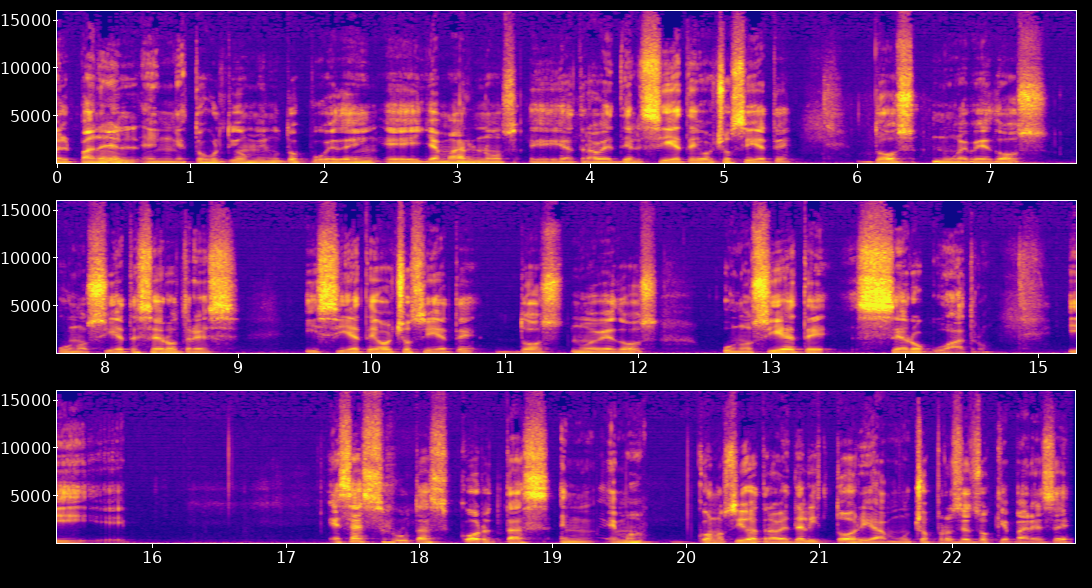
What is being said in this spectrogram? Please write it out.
el panel, en estos últimos minutos pueden eh, llamarnos eh, a través del 787 292-1703 y 787-292-1704. Y eh, esas rutas cortas hemos conocido a través de la historia muchos procesos que parece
